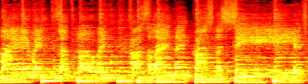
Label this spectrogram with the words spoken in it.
mighty winds are blowing across the land and across the sea. It's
